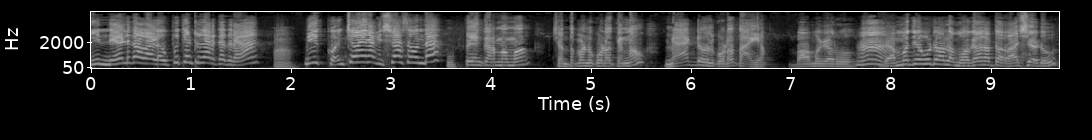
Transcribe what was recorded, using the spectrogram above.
ఇన్నేళ్ళుగా వాళ్ళ ఉప్పు తింటున్నారు కదరా? ఆ. మీకు కొంచెమైనా విశ్వాసం ఉందా? ఉప్పేం కర్మమ్మా? చింతపండు కూడా తిన్నాం మ్యాక్డోల్ కూడా తాగాం. బామ్మగారు ఆ. బ్రహ్మదేవుడు వాళ్ళ మొగానట రాశాడు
